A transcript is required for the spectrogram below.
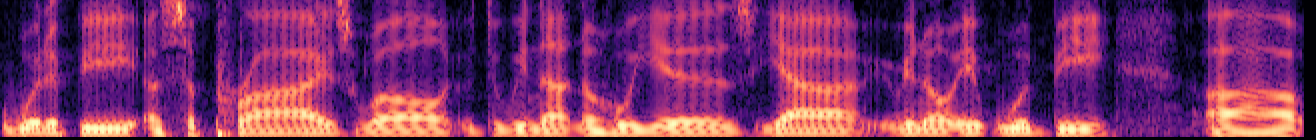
would it be a surprise? Well, do we not know who he is? Yeah, you know, it would be. Uh,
